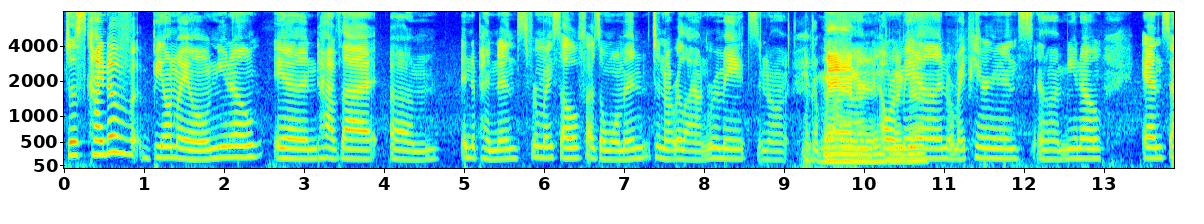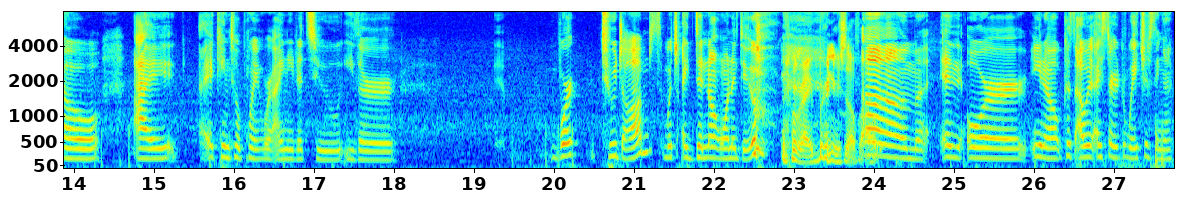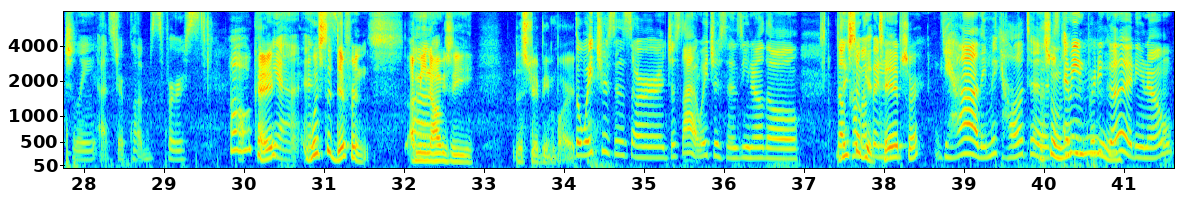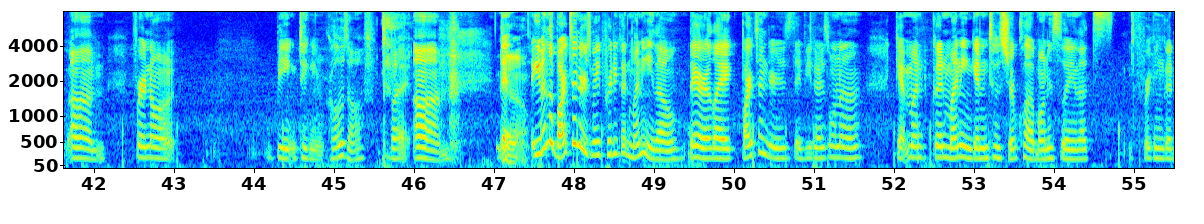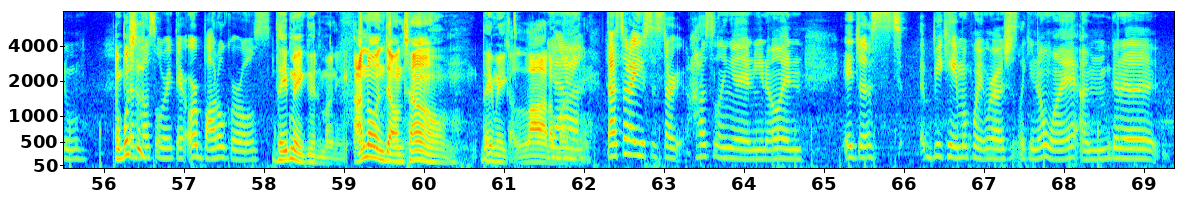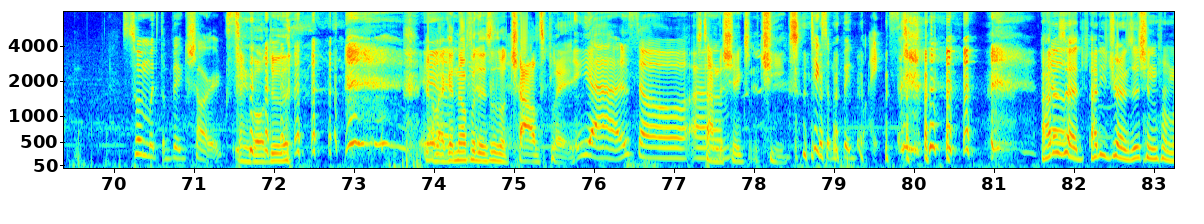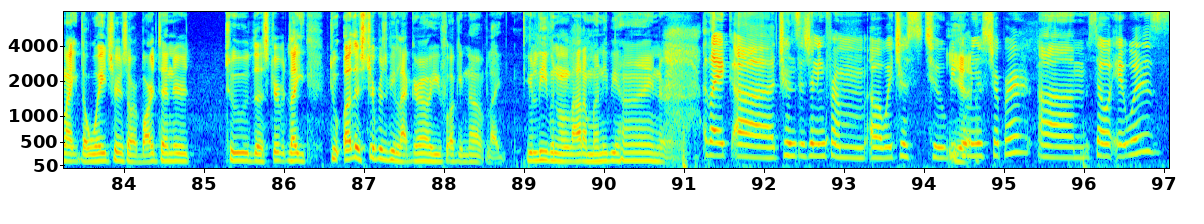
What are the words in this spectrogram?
just kind of be on my own, you know, and have that um, independence for myself as a woman to not rely on roommates and not Like a man or rely on- anything or a like that? man or my parents, um, you know, and so I it came to a point where I needed to either work two jobs, which I did not want to do. right, burn yourself out. um and or you know because I, w- I started waitressing actually at strip clubs first oh, okay. yeah, What's the difference? I mean, uh, obviously, the stripping part. the waitresses are just that waitresses you know they'll they'll they still come get up and tips, right? yeah they make hella tips I'm mean saying, pretty yeah. good you know um for not being taking your clothes off but um the- Yeah. even the bartenders make pretty good money though they're like bartenders if you guys want to get mon- good money and get into a strip club honestly that's freaking good And what's good the? hustle right there or bottle girls They make good money. I know in downtown they make a lot of money. That's what I used to start hustling in, you know, and it just became a point where I was just like, you know what, I'm gonna swim with the big sharks. And go do the. Yeah, like enough of this little child's play. Yeah, so It's time um, to shake some cheeks. Take some big bites. How does that? How do you transition from like the waitress or bartender to the stripper? Like, do other strippers be like, "Girl, you fucking up"? Like, you're leaving a lot of money behind, or like uh transitioning from a waitress to becoming Yeah. a stripper um so it was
